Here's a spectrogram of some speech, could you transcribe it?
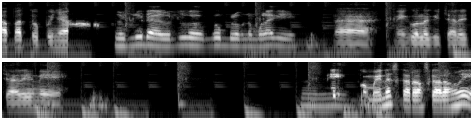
Apa tuh punya? lu dulu dah lu dulu gue belum nemu lagi Nah, nih gue lagi cari-cari nih. Hmm, Nih, komennya sekarang-sekarang nih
